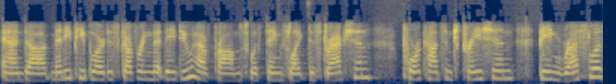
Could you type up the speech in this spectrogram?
And uh, many people are discovering that they do have problems with things like distraction, poor concentration, being restless,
